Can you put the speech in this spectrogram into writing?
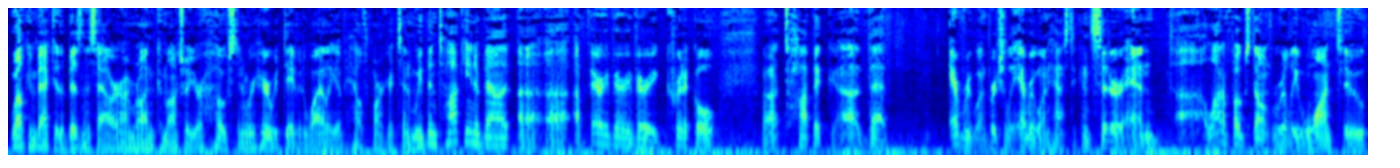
Welcome back to the Business Hour. I'm Ron Camacho, your host, and we're here with David Wiley of Health Markets. And we've been talking about uh, uh, a very, very, very critical uh, topic uh, that everyone, virtually everyone, has to consider, and uh, a lot of folks don't really want to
